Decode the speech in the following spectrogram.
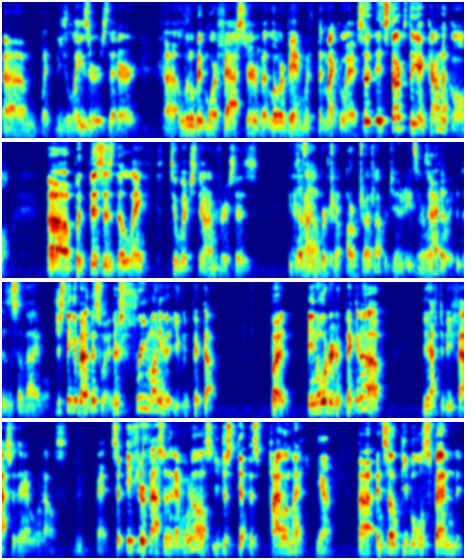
um, like these lasers that are uh, a little bit more faster but lower bandwidth than microwave. So it starts to get comical, uh, but this is the length to which the arms race is. Because the arbitra- arbitrage opportunities are like Exactly. that because it's so valuable. just think about it this way there's free money that you can pick up but in order to pick it up you have to be faster than everyone else Mm. right so if you're faster than everyone else you just get this pile of money yeah. uh, and so people will spend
